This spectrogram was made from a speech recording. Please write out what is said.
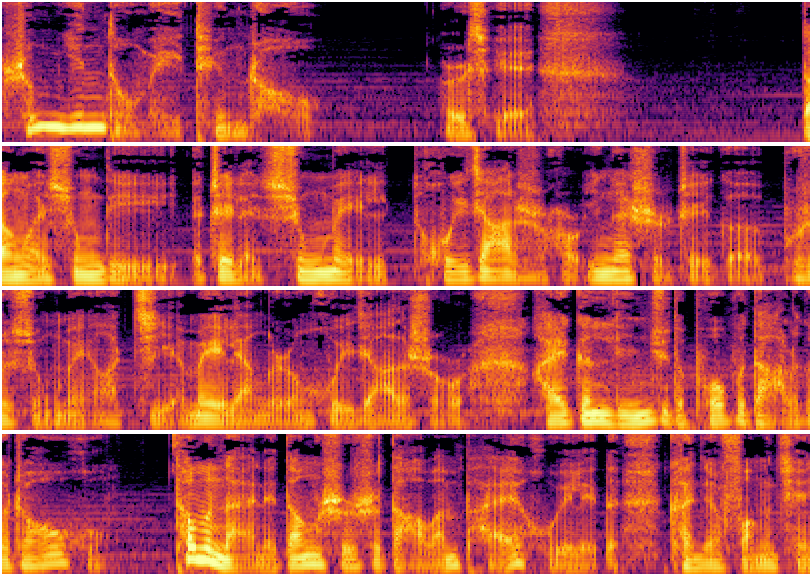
声音都没听着？而且。当晚兄弟这俩兄妹回家的时候，应该是这个不是兄妹啊，姐妹两个人回家的时候，还跟邻居的婆婆打了个招呼。他们奶奶当时是打完牌回来的，看见房前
